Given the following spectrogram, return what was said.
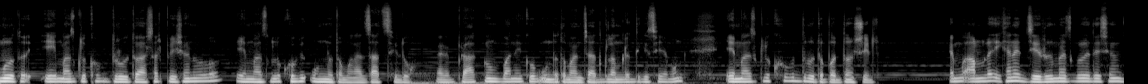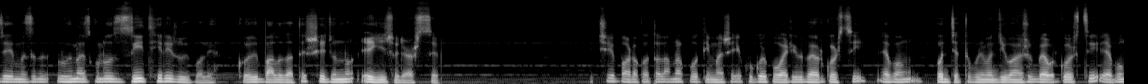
মূলত এই মাছগুলো খুব দ্রুত আসার পিছনে হলো, এই মাছগুলো খুবই উন্নত মানের জাত ছিল। মানে ব্রাক কোম্পানির খুব উন্নত মানের জাতগুলো আমরা দেখেছি এবং এই মাছগুলো খুব দ্রুত পদ্মশীল এবং আমরা এখানে যে রুই মাছগুলো দিয়েছিলাম যে রুই মাছগুলো জি থ্রি রুই বলে, খুবই ভালো জাতের সেই জন্য এগিয়ে চলে আসছে। সে বড় কথা হলো আমরা প্রতি মাসে এই পুকুর প্রোভাইডগুলো ব্যবহার করছি এবং পর্যাপ্ত পরিমাণ জীবাণুষক ব্যবহার করছি এবং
